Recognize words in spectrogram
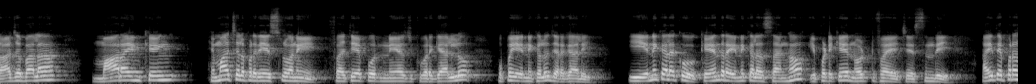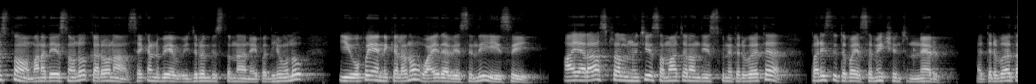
రాజబల మారాయింకింగ్ హిమాచల్ ప్రదేశ్లోని ఫతేపూర్ నియోజకవర్గాల్లో ఉప ఎన్నికలు జరగాలి. ఈ ఎన్నికలకు కేంద్ర ఎన్నికల సంఘం ఇప్పటికే నోటిఫై చేసింది. అయితే ప్రస్తుతం మన దేశంలో కరోనా సెకండ్ వేవ్ విజృంభిస్తున్న నేపథ్యంలో ఈ ఉప ఎన్నికలను వాయిదా వేసింది ఈసీ. ఆయా రాష్ట్రాల నుంచి సమాచారం తీసుకున్న తరువాత పరిస్థితిపై సమీక్షించనున్నారు. ఆ తర్వాత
